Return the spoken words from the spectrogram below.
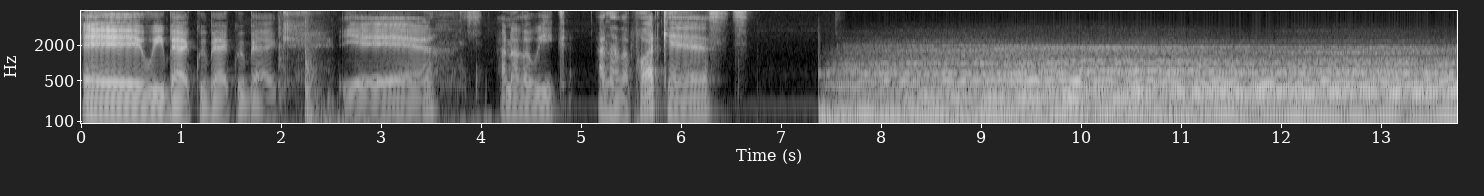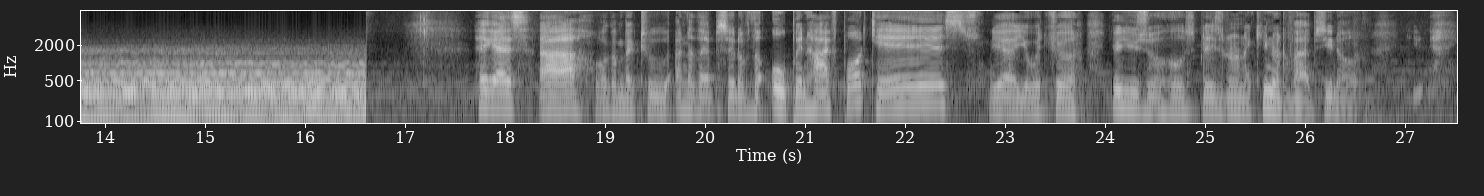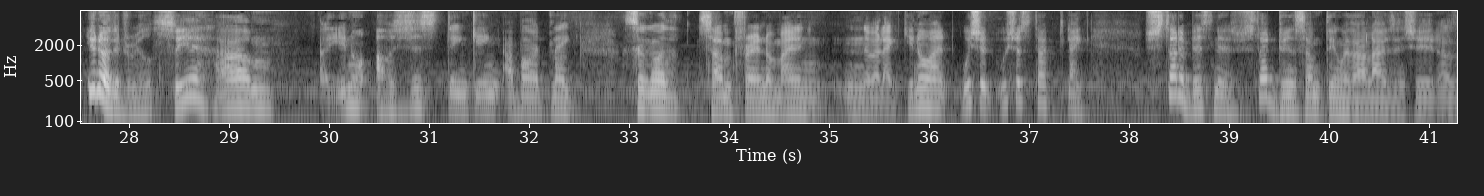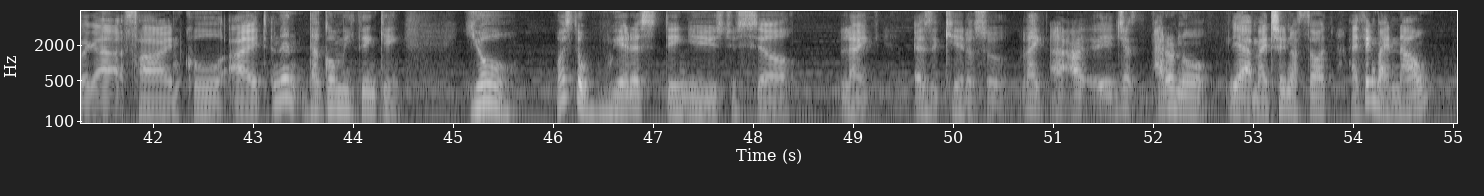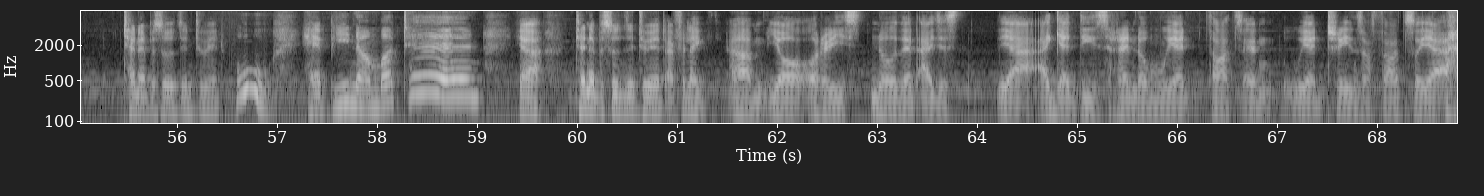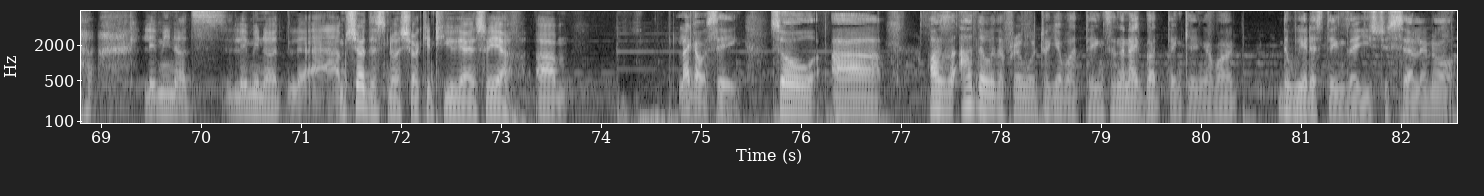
Hey, we back, we back, we back. Yeah. Another week, another podcast. Hey guys, uh, welcome back to another episode of the Open Hive podcast. Yeah, you're with your your usual host, Blaze Ronak. You know the vibes, you know, you, know the drill. So yeah, um, you know, I was just thinking about like talking with some friend of mine, and they were like, you know what, we should we should start like start a business, start doing something with our lives and shit. I was like, ah, fine, cool, alright. And then that got me thinking, yo, what's the weirdest thing you used to sell, like as a kid or so? Like, I, I just I don't know. Yeah, my train of thought. I think by now 10 episodes into it. Ooh, happy number 10. Yeah, 10 episodes into it. I feel like um, you already know that I just, yeah, I get these random weird thoughts and weird trains of thought. So, yeah, let me not, let me not, I'm sure this is not shocking to you guys. So, yeah, um, like I was saying, so uh, I was out there with a friend, we are talking about things, and then I got thinking about the weirdest things I used to sell and all.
